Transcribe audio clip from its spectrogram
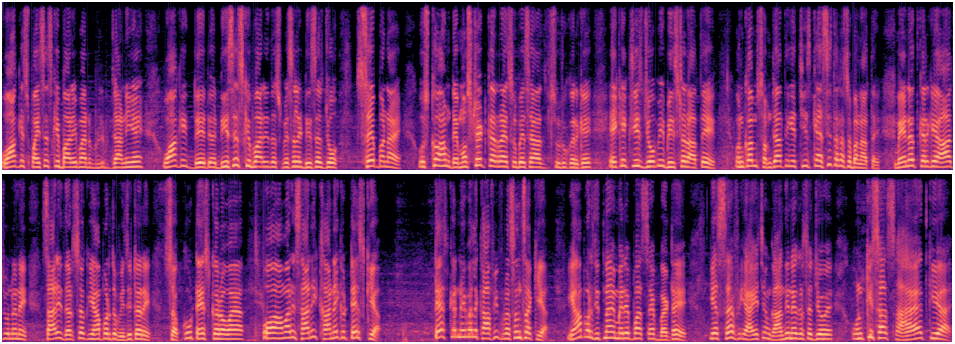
वहाँ की स्पाइसेस के बारे में जानिए, वहाँ की डिशेस के बारे में स्पेशल डिशेस जो सेफ़ बनाए, उसको हम डेमोस्ट्रेट कर रहे हैं सुबह से आज शुरू करके। एक एक चीज़ जो भी विजिटर आते हैं, उनको हम समझाते हैं, ये चीज़ कैसी तरह से बनाते हैं। मेहनत करके आज उन्होंने सारे दर्शक यहाँ पर जो विजिटर है, सबको टेस्ट करवाया और हमारे सारे खाने को टेस्ट किया। टेस्ट करने वाले काफ़ी प्रशंसा किया। यहाँ पर जितना है मेरे पास सेफ़ बैठे हैं, ये सेफ़ आई एच गांधीनगर से जो है, उनके साथ सहायता किया है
